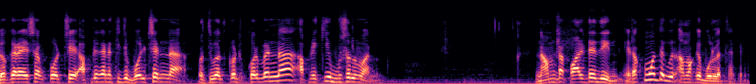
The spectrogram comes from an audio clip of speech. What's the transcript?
লোকেরা এসব করছে, আপনি কেন কিছু বলছেন না? প্রতিবাদ করবেন না? আপনি কি মুসলমান? নামটা পাল্টে দিন, এরকমও দেখবেন আমাকে বলে থাকেন।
